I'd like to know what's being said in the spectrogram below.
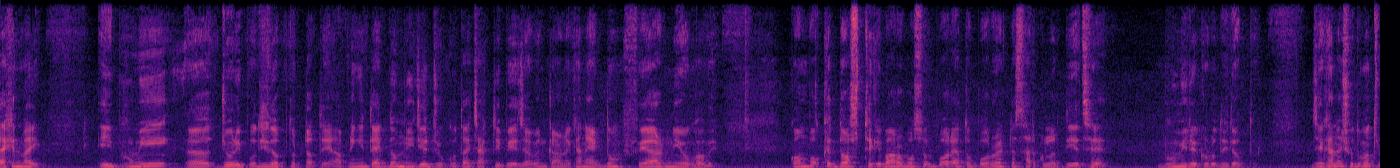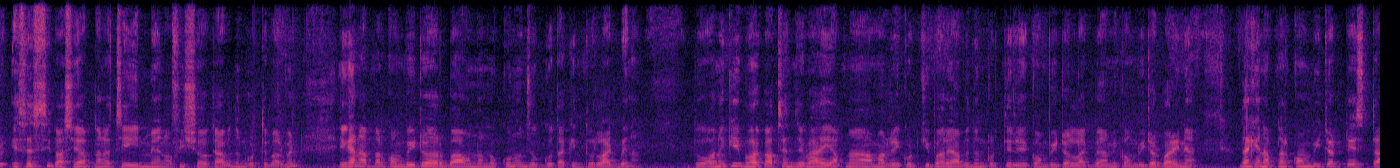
দেখেন ভাই, এই ভূমি জরিপ অধিদপ্তরটাতে আপনি কিন্তু একদম নিজের যোগ্যতায় চাকরি পেয়ে যাবেন, কারণ এখানে একদম ফেয়ার নিয়োগ হবে। কমপক্ষে দশ থেকে বারো বছর পর এত বড় একটা সার্কুলার দিয়েছে ভূমি রেকর্ড অধিদপ্তর, যেখানে শুধুমাত্র এসএসসি পাশে আপনারা চেইনম্যান অফিস সহকে আবেদন করতে পারবেন। এখানে আপনার কম্পিউটার বা অন্যান্য কোনো যোগ্যতা কিন্তু লাগবে না। তো অনেকেই ভয় পাচ্ছেন যে, ভাই, আপনার, আমার রেকর্ড কিপারে আবেদন করতে কম্পিউটার লাগবে, আমি কম্পিউটার পারি না। দেখেন, আপনার কম্পিউটার টেস্টটা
